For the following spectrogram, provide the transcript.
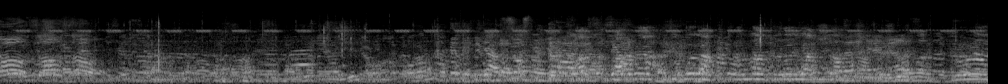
Sağ ol, sağ ol, sağ ol. Ya sus gol ondan sonra yaşlandı. Doğru mu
